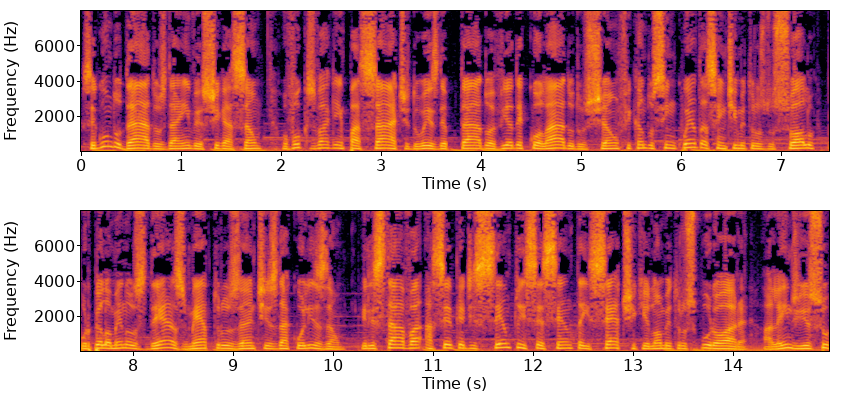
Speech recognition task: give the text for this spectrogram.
Segundo dados da investigação, o Volkswagen Passat do ex-deputado havia decolado do chão, ficando 50 centímetros do solo por pelo menos 10 metros antes da colisão. Ele estava a cerca de 167 km por hora. Além disso,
